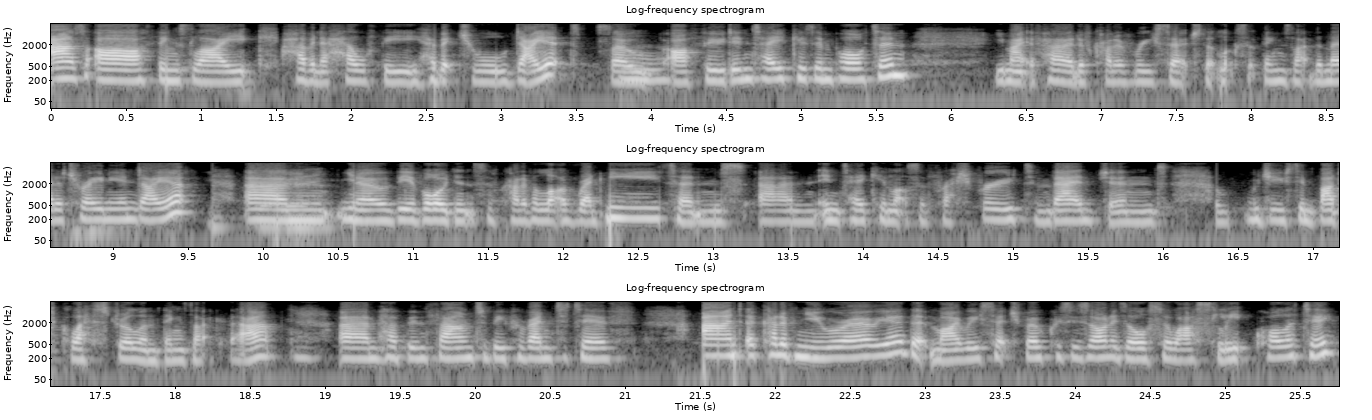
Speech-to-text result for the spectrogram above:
As are things like having a healthy habitual diet. So Mm. our food intake is important. You might have heard of kind of research that looks at things like the Mediterranean diet. Um, yeah. You know, the avoidance of kind of a lot of red meat and um, intaking lots of fresh fruit and veg and reducing bad cholesterol and things like that um, have been found to be preventative. And a kind of newer area that my research focuses on is also our sleep quality.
